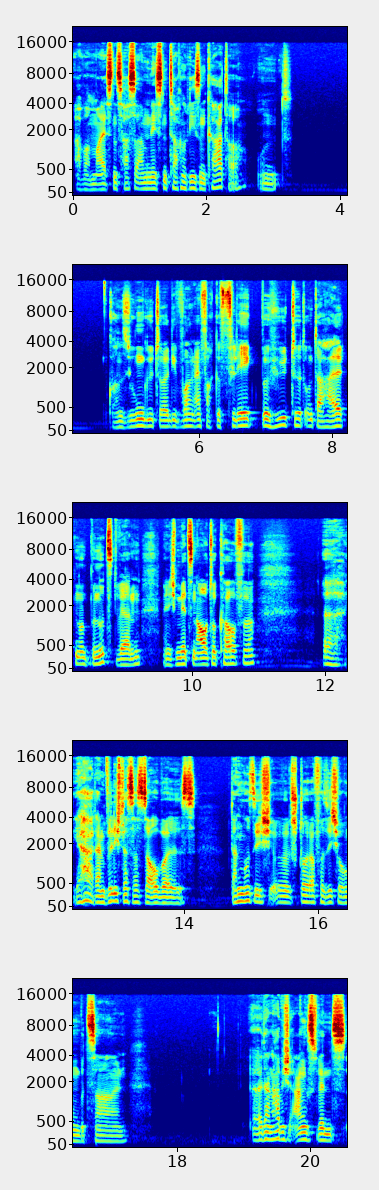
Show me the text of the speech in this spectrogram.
aber meistens hast du am nächsten Tag einen riesen Kater und Konsumgüter, die wollen einfach gepflegt, behütet, unterhalten und benutzt werden. Wenn ich mir jetzt ein Auto kaufe, äh, ja, dann will ich, dass das sauber ist. Dann muss ich äh, Steuerversicherung bezahlen. Äh, dann habe ich Angst, wenn es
